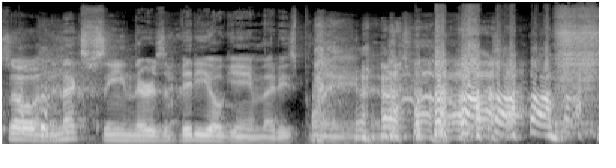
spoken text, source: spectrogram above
So in the next scene, there's a video game that he's playing. And it's.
